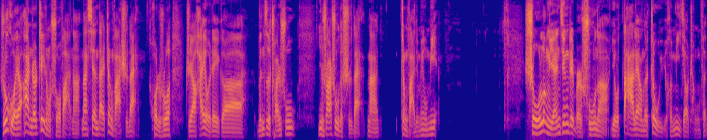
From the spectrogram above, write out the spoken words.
如果要按照这种说法呢，那现在正法时代，或者说只要还有这个文字传输、印刷术的时代，那正法就没有灭。《首楞严经》这本书呢，有大量的咒语和密教成分。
